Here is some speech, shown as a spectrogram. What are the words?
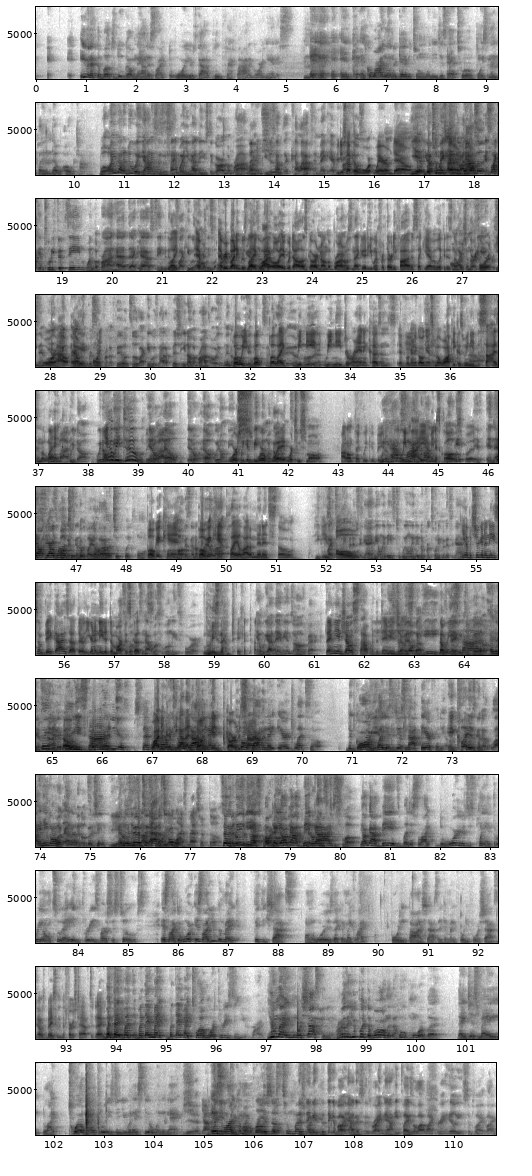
Even if the Bucks do go now, it's like the Warriors got a blueprint for how to guard Giannis. Mm. And, and, and, and Kawhi Leonard gave it to him when he just had 12 points and they played mm-hmm. a double overtime. Well, all you got to do with Giannis is the same way you had to use to guard LeBron. Right? You just have to collapse and make everybody. You just have else. to wear him down. Yeah, yeah you have to make everybody else. It's like in 2015 when LeBron had that Cavs team, and it like, was like he was every, Everybody was you like, "Why? Well, oh, Iguodala's guarding on LeBron wasn't that good. He went for 35." It's like, yeah, but look at his oh, numbers like in the fourth. He wore like out. That was the point from the field too. Like he was not efficient. You know, LeBron's always been. But we, but like we need we need Durant and Cousins if we're gonna go against Milwaukee because we need the size and the length. We don't. We don't. Yeah, we do. It'll help. It'll help help. We don't need. We're, we can beat we're them way. We're too small. I don't think we could beat we them. Have we might. I mean, it's close, Bogut, but if, in that y'all, series, y'all run Bogut's too quick. Play a lot. too quick for him. Bogut can't. Bogut play can't play a lot of minutes though. He can he's play 20 old. minutes a game. He only needs to, we only need him for twenty minutes a game. Yeah, but you're gonna need some big guys out there. You're gonna need a Demarcus that's Cousins. That's what's Looney's for. Looney's not big enough. And we got Damian Jones back. Damian Jones, stop with the mm. Damian he's Jones JaVale stuff. McGee. No, he's, he's not. And the thing, the thing, no, he's not. Is, Why? Because he got a dunk in garbage time. He's gonna dominate Eric Bledsoe. The guard oh, yeah. play is just not there for them. And Clay is gonna lock and he gonna fuck out of Middleton. Yeah. And then Middleton's out of score. Nice matchup though. So the thing is, okay, y'all got big guys. Y'all got bigs, but it's like the Warriors is playing three on two. They hitting threes versus twos. It's like the war. It's like you can make fifty shots on the Warriors. They can make like 45 shots. They can make 44 shots. That was basically the first half today. But they but but they make but they make 12 more threes than you. Right. You made more shots than them. Right. Really, you put the ball in the hoop more, but they just made like 12 more threes than you, and they still win the game. Yeah. It's like, come on, bro, it's though. just too much. The thing, right is, the thing about Giannis is right now he plays a lot like Grant Hill used to play. Like,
